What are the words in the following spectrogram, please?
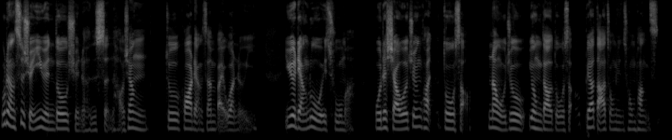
我两次选议员都选得很省，好像就花两三百万而已，因为量入为出嘛。我的小额捐款多少，那我就用到多少，不要打肿脸充胖子，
